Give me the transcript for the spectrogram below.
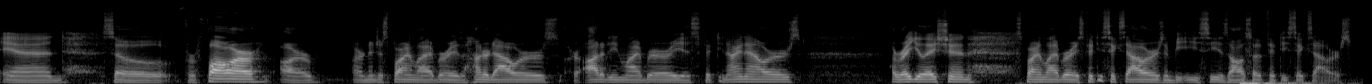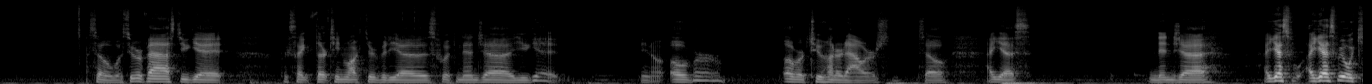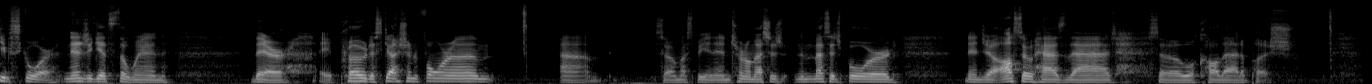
And so for FAR, our our Ninja Sparring library is 100 hours. Our auditing library is 59 hours. Our regulation sparring library is 56 hours, and BEC is also 56 hours. So with Superfast, you get looks like 13 walkthrough videos. With Ninja, you get you know over over 200 hours. So I guess Ninja. I guess I guess we will keep score. Ninja gets the win there. A pro discussion forum. Um, so it must be an internal message message board. Ninja also has that, so we'll call that a push.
